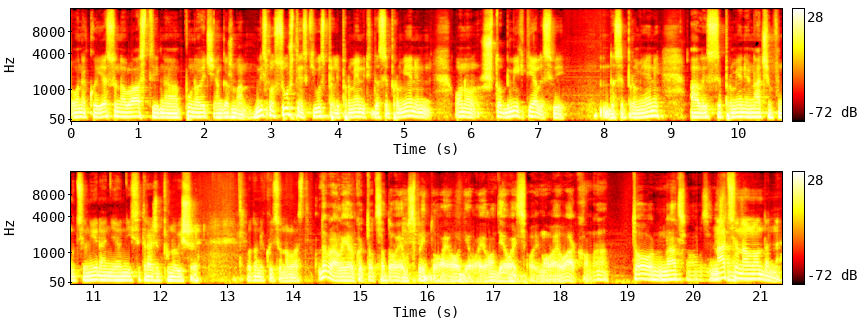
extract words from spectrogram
one koji jesu na vlasti na puno veći angažman. Nismo suštinski uspjeli promijeniti da se promijeni ono što bi mi htjeli svi da se promijeni, ali se promijenio način funkcioniranja i od njih se traži puno više od onih koji su na vlasti. Dobro, ali ako to sad ovaj u Splitu, ovaj ovdje, ovaj ondje, ovaj s ovim, ovaj ovako, no? to nacionalno se Nacionalno onda ne.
